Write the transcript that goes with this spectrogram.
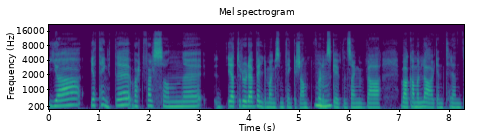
Ja, jeg tenkte i hvert fall sånn eh, Jeg tror det er veldig mange som tenker sånn før de skal ut en sang. Hva, hva kan man lage en trend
